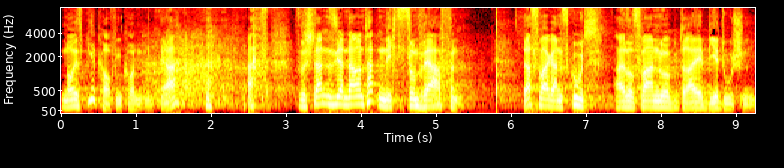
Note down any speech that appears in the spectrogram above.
neues Bier kaufen konnten. Ja? Also, so standen sie dann da und hatten nichts zum Werfen. Das war ganz gut. Also es waren nur drei Bierduschen.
